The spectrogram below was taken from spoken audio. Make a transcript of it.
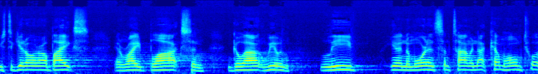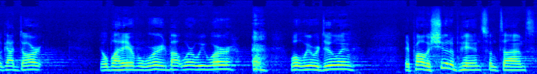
We used to get on our bikes and ride blocks and go out, and we would leave you know, in the morning sometime and not come home till it got dark. Nobody ever worried about where we were, what we were doing. They probably should have been sometimes.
